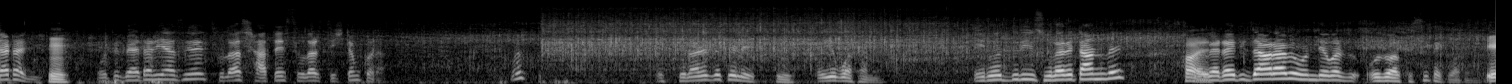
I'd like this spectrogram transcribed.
ব্যাটারি ওতে ব্যাটারি আছে সোলার সাথে সোলার সিস্টেম করা। সোলারে যে তেলে ওই বসানো। এই রোদ সোলারে টানবে হয়। হবে ওন দিয়ে আবার ও জল খুশি থাকবে এ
